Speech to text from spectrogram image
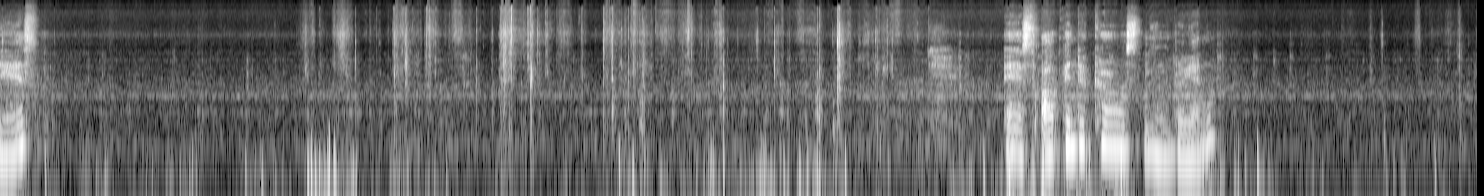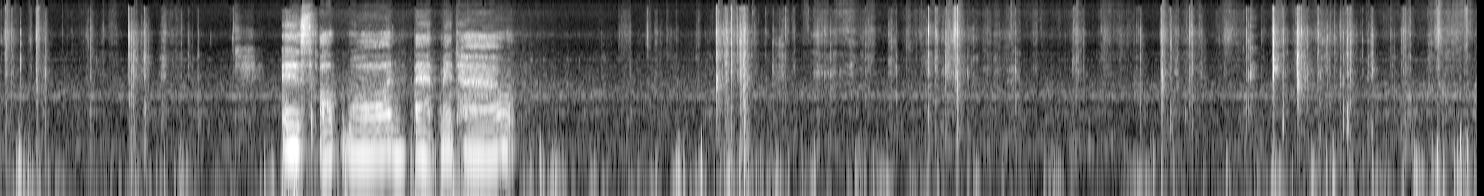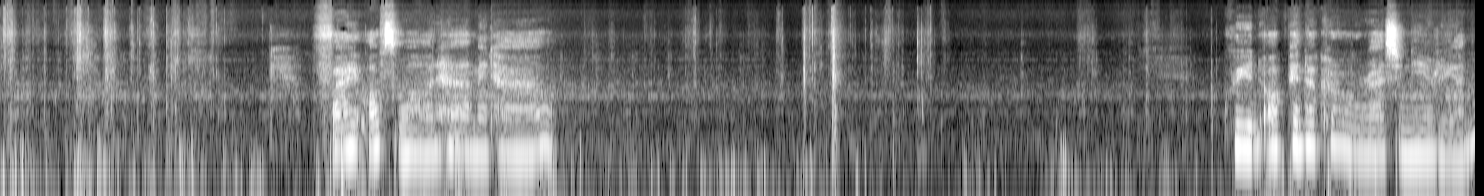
The Death Ace of Pentacles หนึ่งเหรียญ Ace of Wands แปดไม้เท้า Five of Swords ห้าไม้เท้า Queen of Pentacles ราชินีเหรียญ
